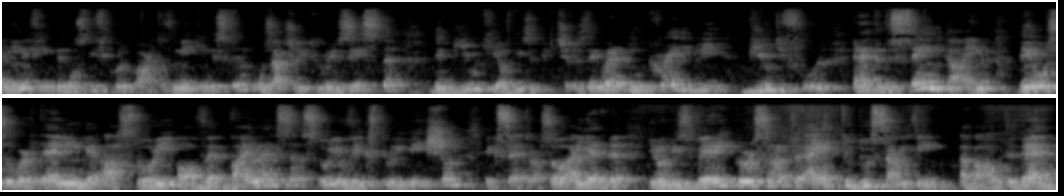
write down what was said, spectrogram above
I mean, I think the most difficult part of making this film was actually to resist the beauty of these pictures. They were incredibly beautiful, and at the same time, they also were telling a story of violence, a story of exploitation, etc. So I had, you know, this very personal. I had to do something about them,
